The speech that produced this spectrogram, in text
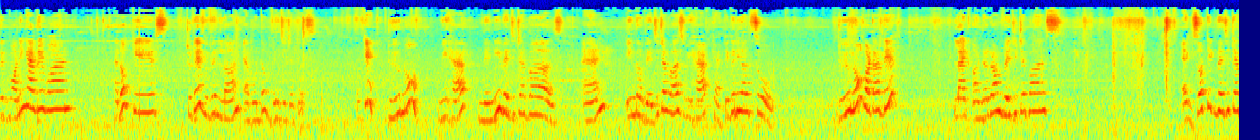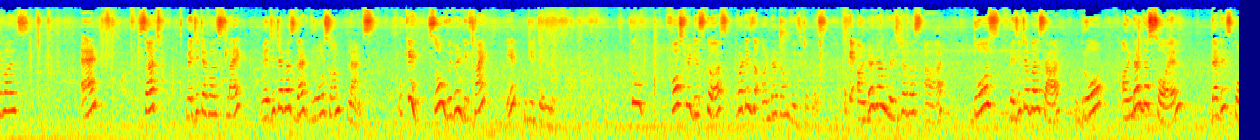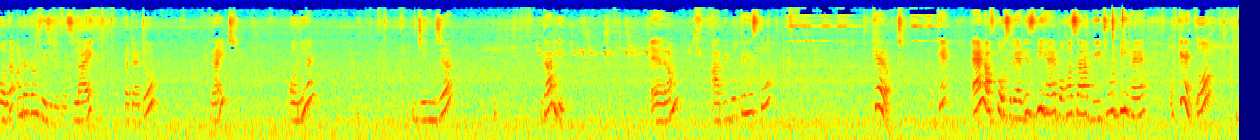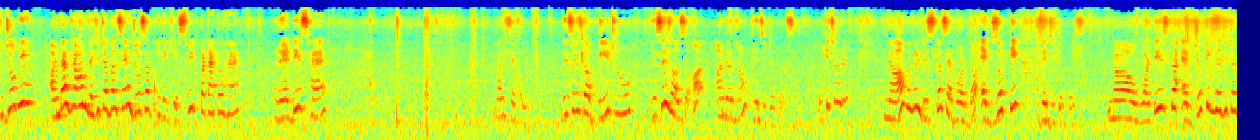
Good morning everyone. Hello kids. Today we will learn about the vegetables. Okay. Do you know we have many vegetables and in the vegetables we have category also. Do you know what are they? Like underground vegetables, exotic vegetables and such vegetables like vegetables that grows on plants. Okay so we will define in detail now. So first we discuss what is the underground vegetables. Okay underground vegetables are those vegetables are grow under the soil that is called the underground vegetables like potato right onion ginger garlic arum are भी बोलते हैं इसको carrot okay and of course radish भी है, बहुत सारा beetroot भी है ओके okay? तो जो भी अंडरग्राउंड वेजिटेबल्स है, जो सब, ये देखिए स्वीट पोटैटो है रेडिस है। One second this is the beetroot this is also a underground vegetables. Okay children? Now we will discuss about the exotic vegetables. Now what is the exotic vegetable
